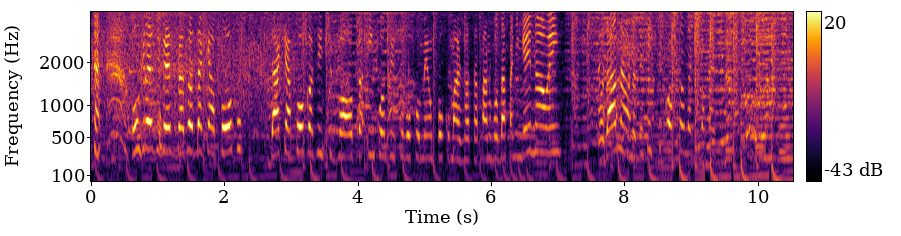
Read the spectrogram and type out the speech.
um grande beijo pra todos, daqui a pouco. Daqui a pouco a gente volta. Enquanto isso, eu vou comer um pouco mais de vatapá. Não vou dar pra ninguém, não, hein? Vou dar, não. Já tem gente se coçando aqui.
